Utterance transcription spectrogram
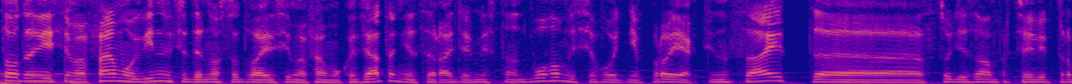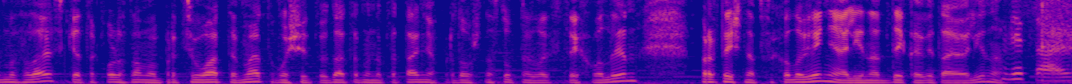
101.8 FM у Вінниці, 92.7 FM у Козятині. Це радіо місто над Богом. І сьогодні проєкт Інсайт. Е, В студії з вами працює Віктор Мозалевський, а також з нами працюватиме, тому що відповідатиме на питання впродовж наступних 20 хвилин. Практична психологиня Аліна Дика. Вітаю, Аліна. Вітаю.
